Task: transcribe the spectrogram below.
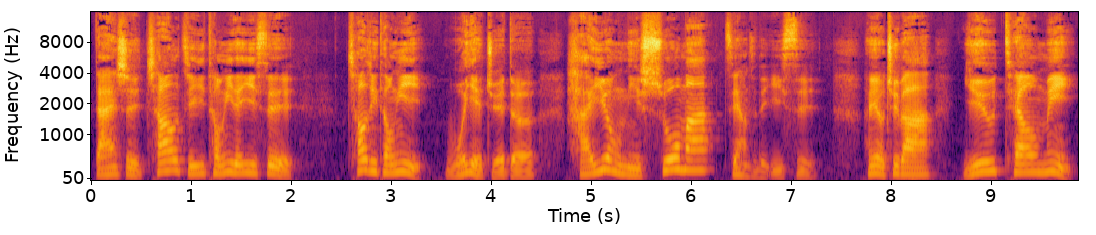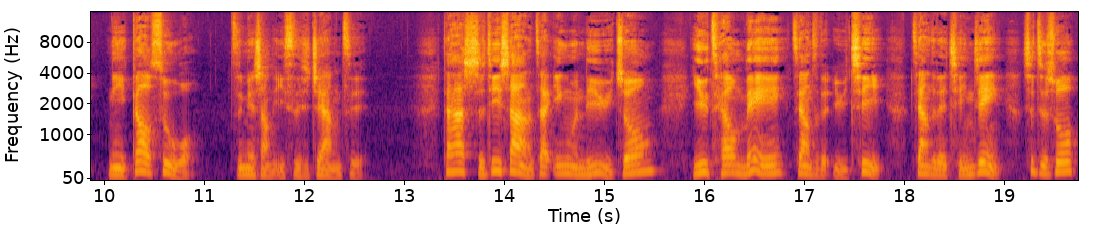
答案是超级同意的意思。超级同意，我也觉得，还用你说吗？这样子的意思，很有趣吧？You tell me，你告诉我，字面上的意思是这样子。但它实际上在英文俚语中，“You tell me” 这样子的语气，这样子的情境，是指说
